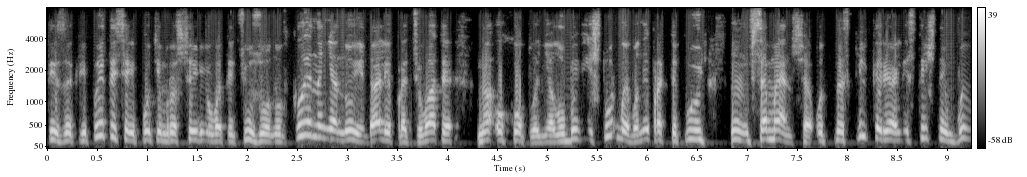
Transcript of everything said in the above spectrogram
йти закріпитися і потім розширювати цю зону вклинення. Ну і далі працювати на охоплення. Лобові штурми вони практикують все менше. От наскільки реалістичним ви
